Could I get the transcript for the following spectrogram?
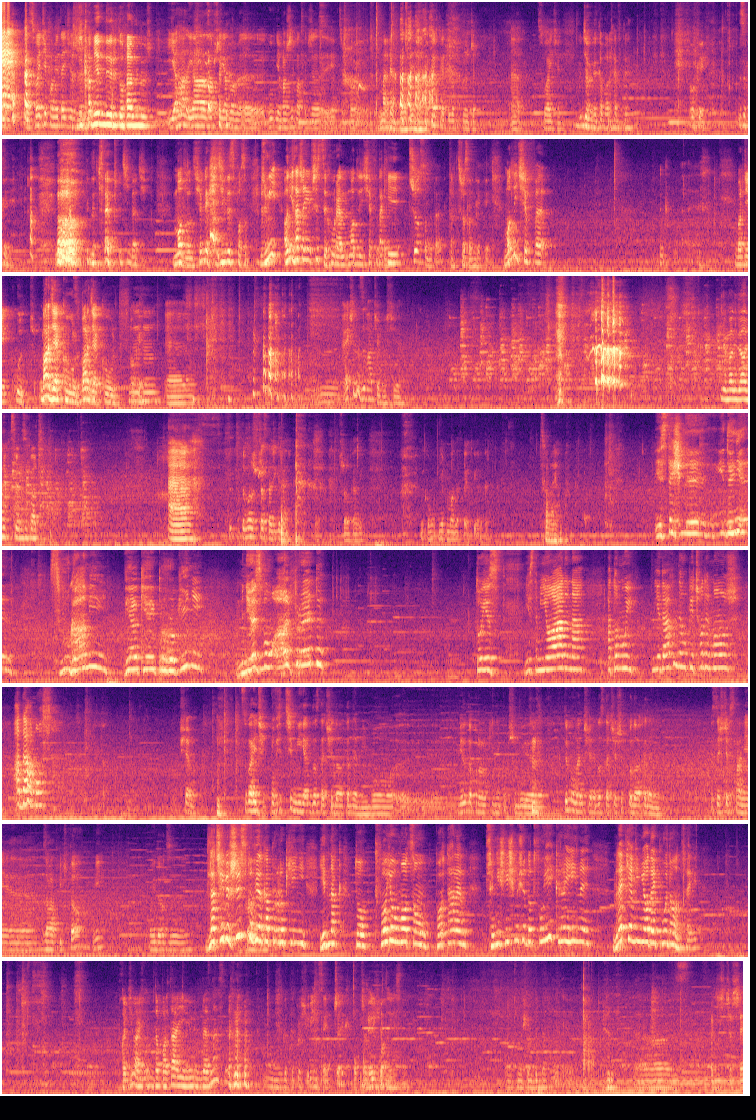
Słuchajcie, pamiętajcie, że Kamienny rytualny nóż. ja, ja zawsze jadłam e, głównie warzywa, także jak coś to Marchewka. marchewkę tego typu rzeczy. E, słuchajcie, Wyciąga marchewkę. okej, jest okej. O! Zacząłem przecinać. Modląc się w jakiś dziwny sposób. Brzmi, oni zaczęli wszyscy chórem modlić się w taki... Trzy osoby, tak? Tak, trzy osoby. Okej. Modlić się w... Bardziej jak kult. Bardziej jak kult, bardziej jak kult. Okej. Mhm. E, mm, a jak się nazywacie właściwie? Niemal idealnie pasuje do sytuacji. Eee, To, to możesz przestać grać. Przy okazji. Nikomu nie pomaga twoja chwilka. Schowają. Jesteśmy jedynie sługami wielkiej prorokini. Mnie zwą Alfred. To jest... Jestem Joanna, a to mój niedawno upieczony mąż Adamos. Siema. Słuchajcie, powiedzcie mi jak dostać się do Akademii, bo yy, Wielka Prorokini potrzebuje w tym momencie dostać się szybko do Akademii. Jesteście w stanie załatwić to mi, moi drodzy Dla ciebie wszystko, wielka prorokini. Jednak to twoją mocą, portalem przenieśliśmy się do twojej krainy, mlekiem i miodej płynącej. Wchodziłaś do portali bez nas? Go poprosił insight check. Żeby okay, ładny jest. Czy mu się wydaje? Nie wiem. Eee, z 26.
